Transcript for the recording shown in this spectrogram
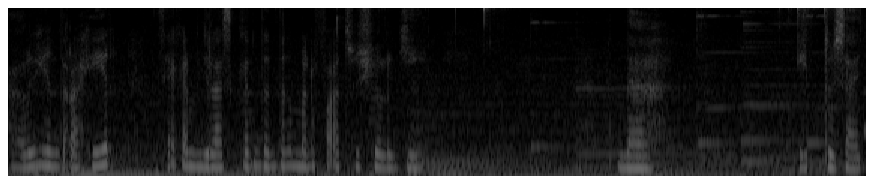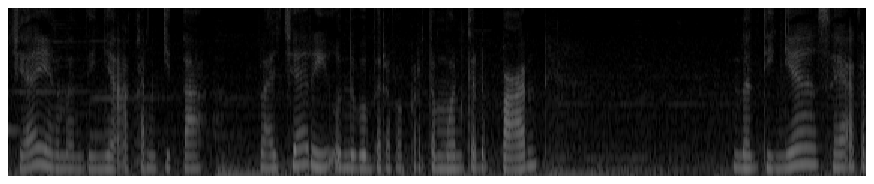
Lalu yang terakhir, saya akan menjelaskan tentang manfaat sosiologi. Nah, itu saja yang nantinya akan kita pelajari untuk beberapa pertemuan ke depan. Nantinya saya akan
